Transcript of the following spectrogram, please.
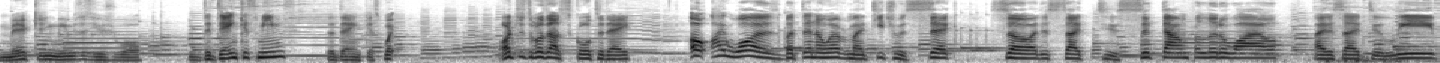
Making memes as usual. The dankest memes? The dankest. Wait, aren't you supposed to have school today? Oh, I was, but then however my teacher was sick, so I decided to sit down for a little while. I decided to leave,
